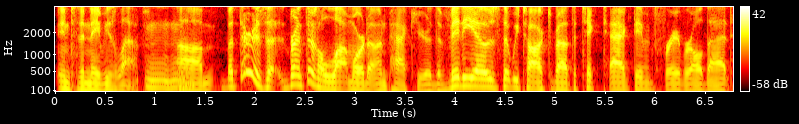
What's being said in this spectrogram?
into the Navy's lap. Um, but there is a, Brent. There's a lot more to unpack here. The videos that we talked about, the Tic Tac, David Fravor, all that,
